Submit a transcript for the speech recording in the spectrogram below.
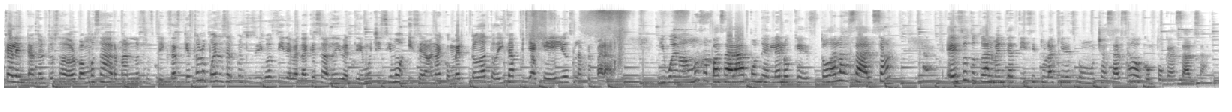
calentando el tostador vamos a armar nuestras pizzas que esto lo puedes hacer con tus hijos y de verdad que se van a divertir muchísimo y se la van a comer toda todita ya que ellos la prepararon. Y bueno vamos a pasar a ponerle lo que es toda la salsa. Eso totalmente a ti si tú la quieres con mucha salsa o con poca salsa. A mí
